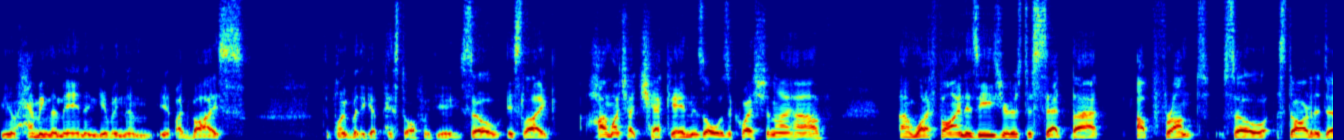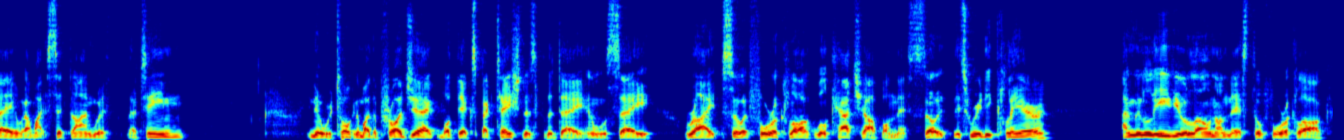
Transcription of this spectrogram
you know, hemming them in and giving them you know, advice to the point where they get pissed off with you. So it's like how much I check in is always a question I have, and what I find is easier is to set that up front. So start of the day, I might sit down with a team. You know, we're talking about the project, what the expectation is for the day, and we'll say, right, so at four o'clock we'll catch up on this. So it's really clear I'm going to leave you alone on this till four o'clock,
